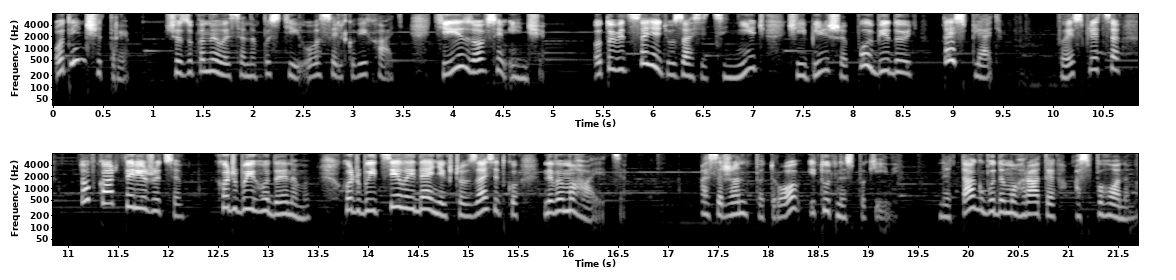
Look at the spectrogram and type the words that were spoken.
От інші три, що зупинилися на пості у Васильковій хаті, ті зовсім інші. Ото відсидять у засідці ніч чи й більше, пообідують та й сплять. Виспляться, то в карти ріжуться, хоч би й годинами, хоч би й цілий день, якщо в засідку не вимагається. А сержант Петров і тут неспокійний. Не так будемо грати, а з погонами,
